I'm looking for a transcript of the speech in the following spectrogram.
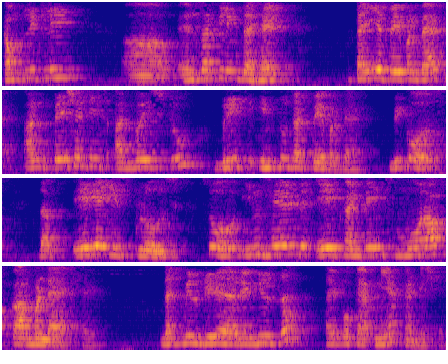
completely uh, encircling the head tie a paper bag and patient is advised to breathe into that paper bag because the area is closed so inhaled air contains more of carbon dioxide that will re uh, reduce the hypocapnia condition.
